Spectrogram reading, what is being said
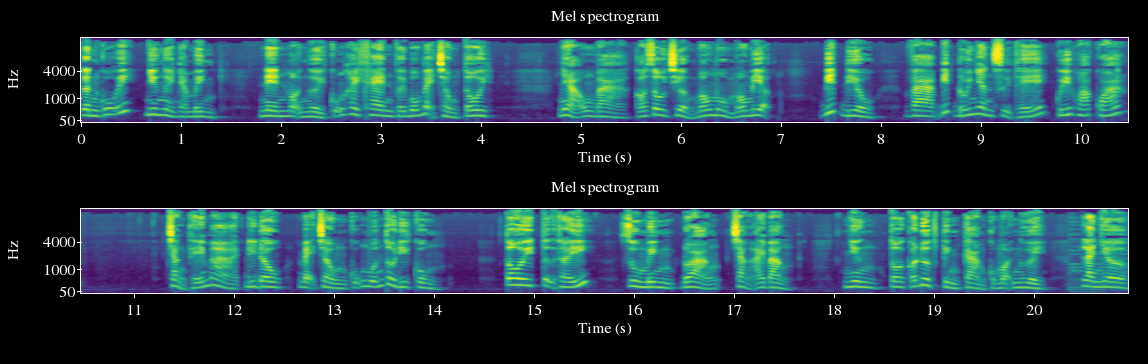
gần gũi như người nhà mình, nên mọi người cũng hay khen với bố mẹ chồng tôi. Nhà ông bà có dâu trưởng mau mồm mau miệng, biết điều và biết đối nhân xử thế, quý hóa quá. Chẳng thế mà đi đâu mẹ chồng cũng muốn tôi đi cùng. Tôi tự thấy dù mình đoảng chẳng ai bằng, nhưng tôi có được tình cảm của mọi người là nhờ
